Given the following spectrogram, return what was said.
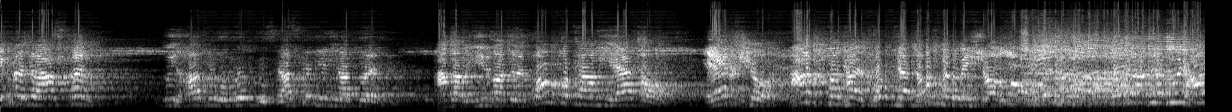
এখানে যারা আসছেন। দুই হাত অনুরোধ করছে আজকে যে নিয়াদ করেন। আগামী নির্বাচনে কম কথা আমি এক একশো আট কথায় ভোট দেওয়ার ব্যবস্থা করবে ইনশাল্লাহ দুই হাত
